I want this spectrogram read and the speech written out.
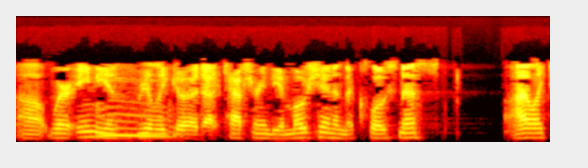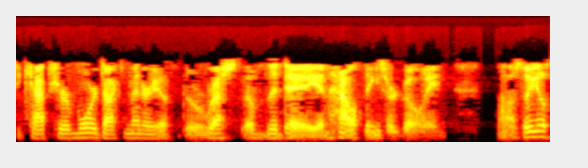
Uh, where Aimee Mm. is really good at capturing the emotion and the closeness. I like to capture more documentary of the rest of the day and how things are going. Uh, so you'll,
